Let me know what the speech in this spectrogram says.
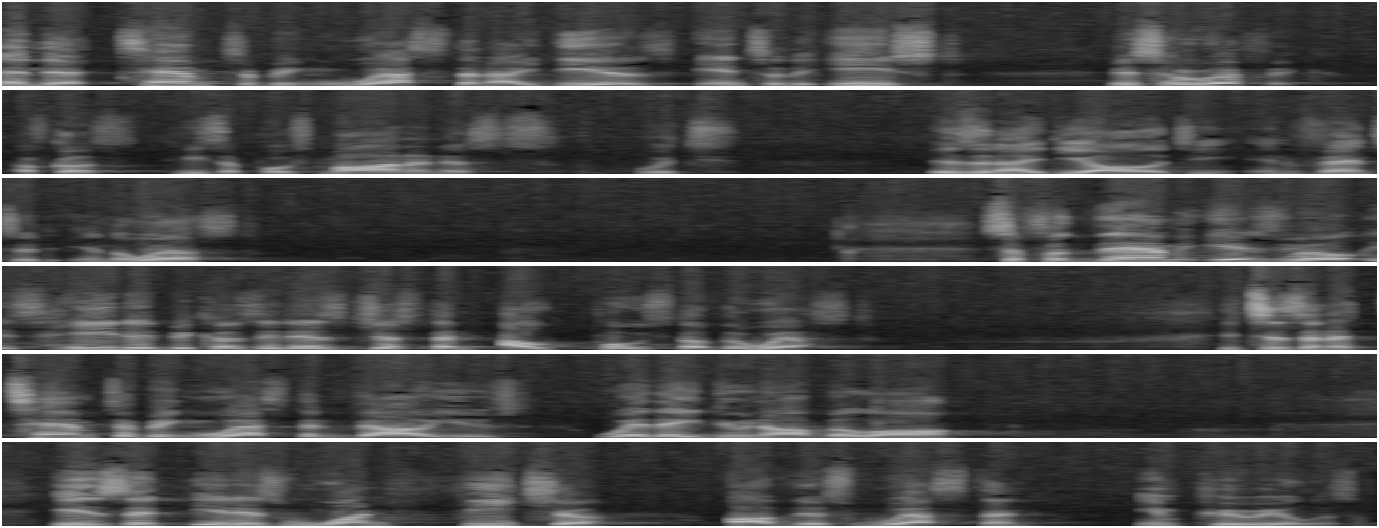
And the attempt to bring Western ideas into the East is horrific. Of course, he's a postmodernist, which is an ideology invented in the West. So for them, Israel is hated because it is just an outpost of the West. It is an attempt to bring Western values where they do not belong. Is that it is one feature of this Western imperialism.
